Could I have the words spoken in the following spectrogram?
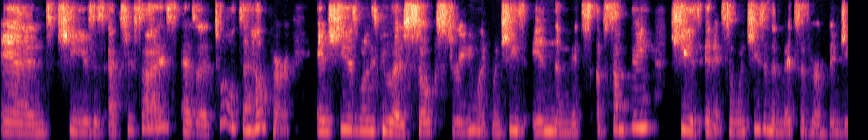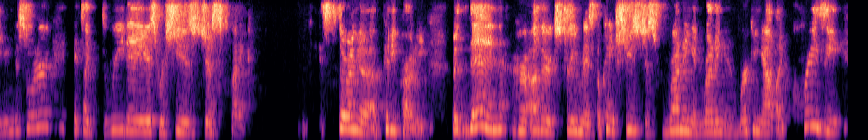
and she uses exercise as a tool to help her. And she is one of these people that is so extreme. Like when she's in the midst of something, she is in it. So when she's in the midst of her binge eating disorder, it's like three days where she is just like throwing a, a, pity party. But then her other extreme is okay, she's just running and running and working out like crazy,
